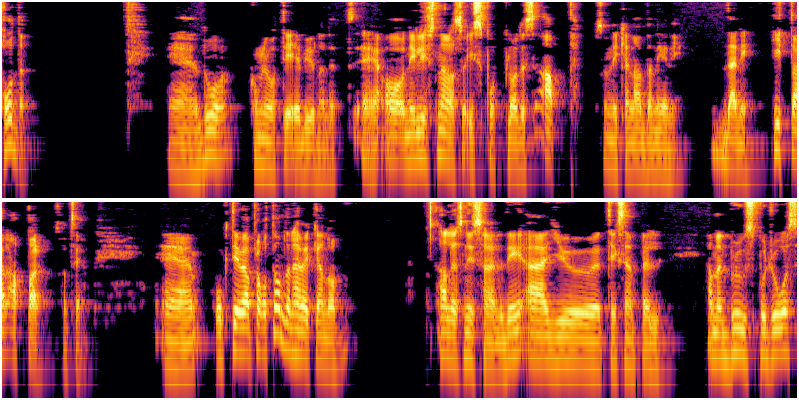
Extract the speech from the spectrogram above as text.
podden. Eh, då kommer ni åt det erbjudandet. Eh, och ni lyssnar alltså i Sportbladets app som ni kan ladda ner i. Där ni hittar appar, så att säga. Och det vi har pratat om den här veckan då, alldeles nyss här, det är ju till exempel ja, men Bruce Boudreaus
